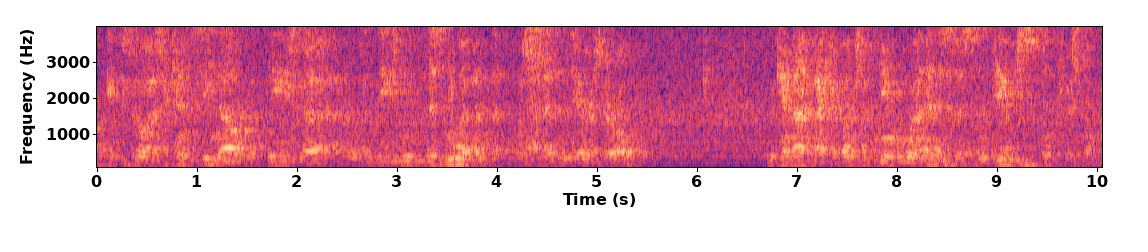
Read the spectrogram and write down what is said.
Okay, so as you can see now with these, uh, with these, new- this new event that was added in layer zero, we can have like a bunch of new analysis and views in Compass.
